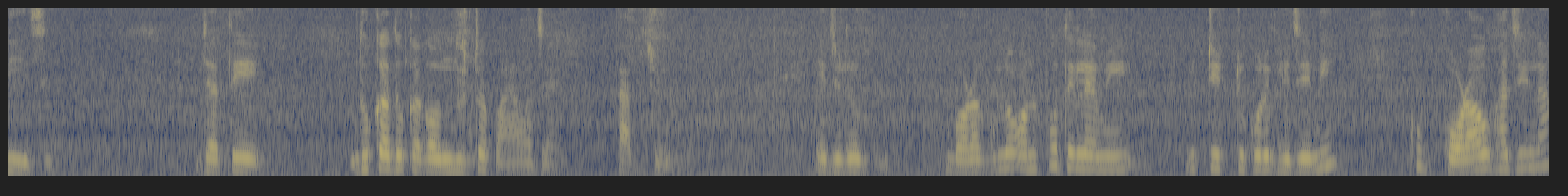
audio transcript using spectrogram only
দিয়েছি, যাতে ধোকা ধোকা গন্ধটা পাওয়া যায় তার জন্য। এই জন্য বড়াগুলো অল্প তেলে আমি একটু একটু করে ভেজে নিই। খুব কড়াও ভাজি না,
